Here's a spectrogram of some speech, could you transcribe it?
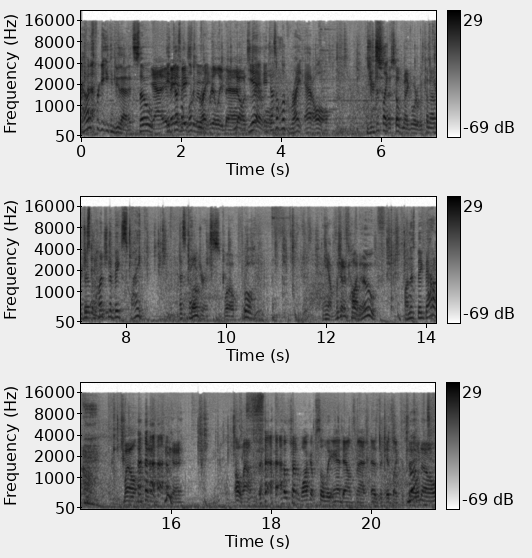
I always forget you can do that. It's so Yeah, it, it ma- doesn't makes look the move right. really bad. No, it's yeah, terrible. it doesn't look right at all. 'Cause you're just like I like was hoping my Gordo would come out you're just there, but it punching a big spike. That's dangerous. Whoa. Whoa. Damn, look at Should've this boy move. On this big battlefield. Well, yeah, okay. Oh wow. I was trying to walk up slowly and down smash, as the kids like to say. No, no.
